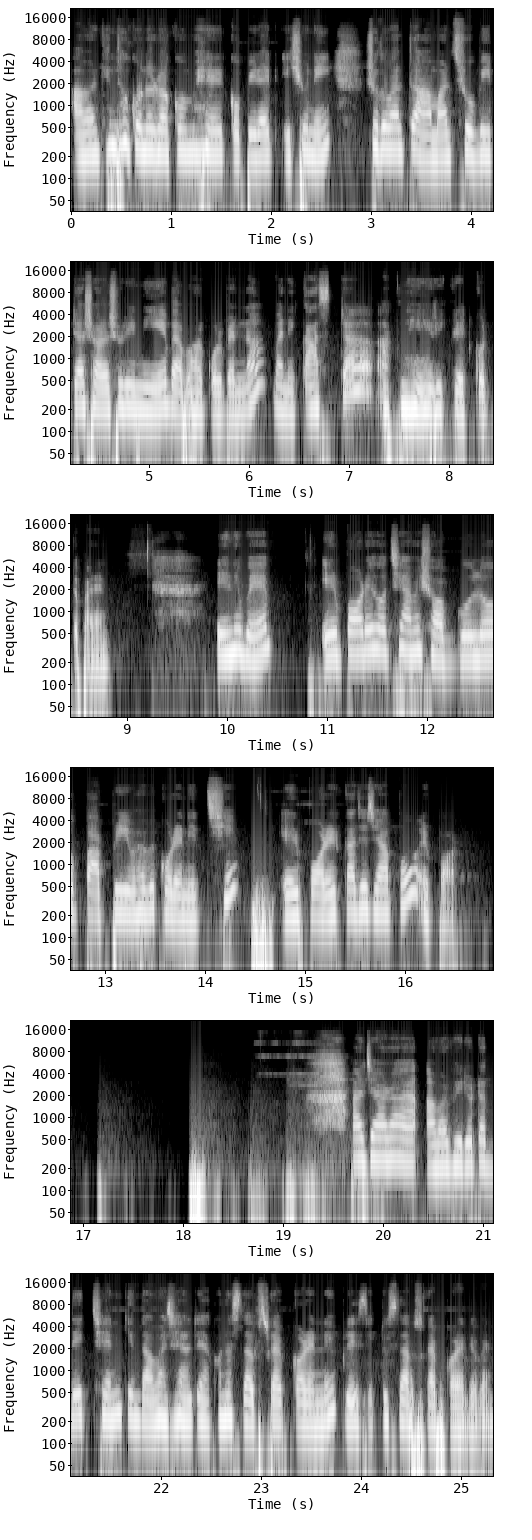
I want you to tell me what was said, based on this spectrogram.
আমার কিন্তু কোনো রকমের কপিরাইট ইস্যু নেই। শুধুমাত্র আমার ছবিটা সরাসরি নিয়ে ব্যবহার করবেন না। মানে কাজটা আপনি রিক্রিয়েট করতে পারেন। এনিওয়ে এরপরে হচ্ছে আমি সবগুলো পাপড়ি এভাবে করে নিচ্ছি। এর পরের কাজে যাব, এরপর। আর যারা আমার ভিডিওটা দেখছেন, কিন্তু আমার চ্যানেলটা এখনও সাবস্ক্রাইব করেননি, প্লিজ একটু সাবস্ক্রাইব করে দেবেন।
